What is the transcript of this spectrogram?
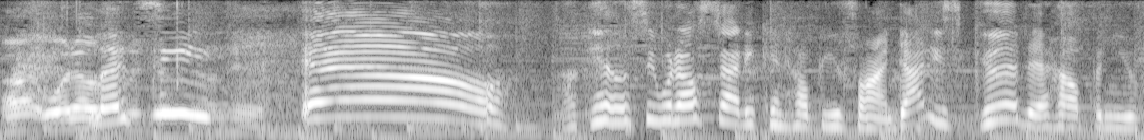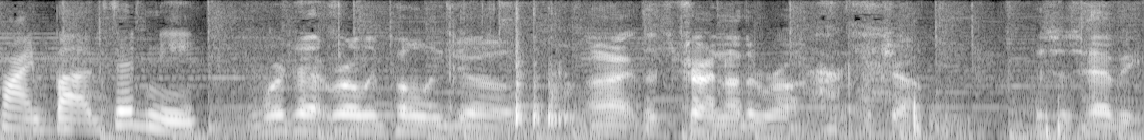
All right, what else? Let's see. got down here? Ew. Okay, let's see what else Daddy can help you find. Daddy's good at helping you find bugs, isn't he? Where'd that roly poly go? All right, let's try another rock. Watch out. This is heavy.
